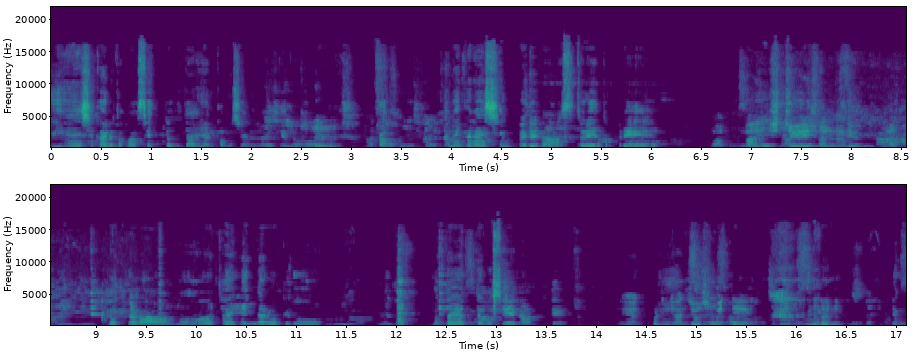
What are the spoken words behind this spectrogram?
ミュージカルとかはセットで大変かもしれないけど、うん。なんか、あれぐらいシンプルなストレートプレイワワンシチュエーションっていうのかな。だったら、まあ大変だろうけど、なんかまたやってほしいなって。ね、これに味を占めて、でも、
